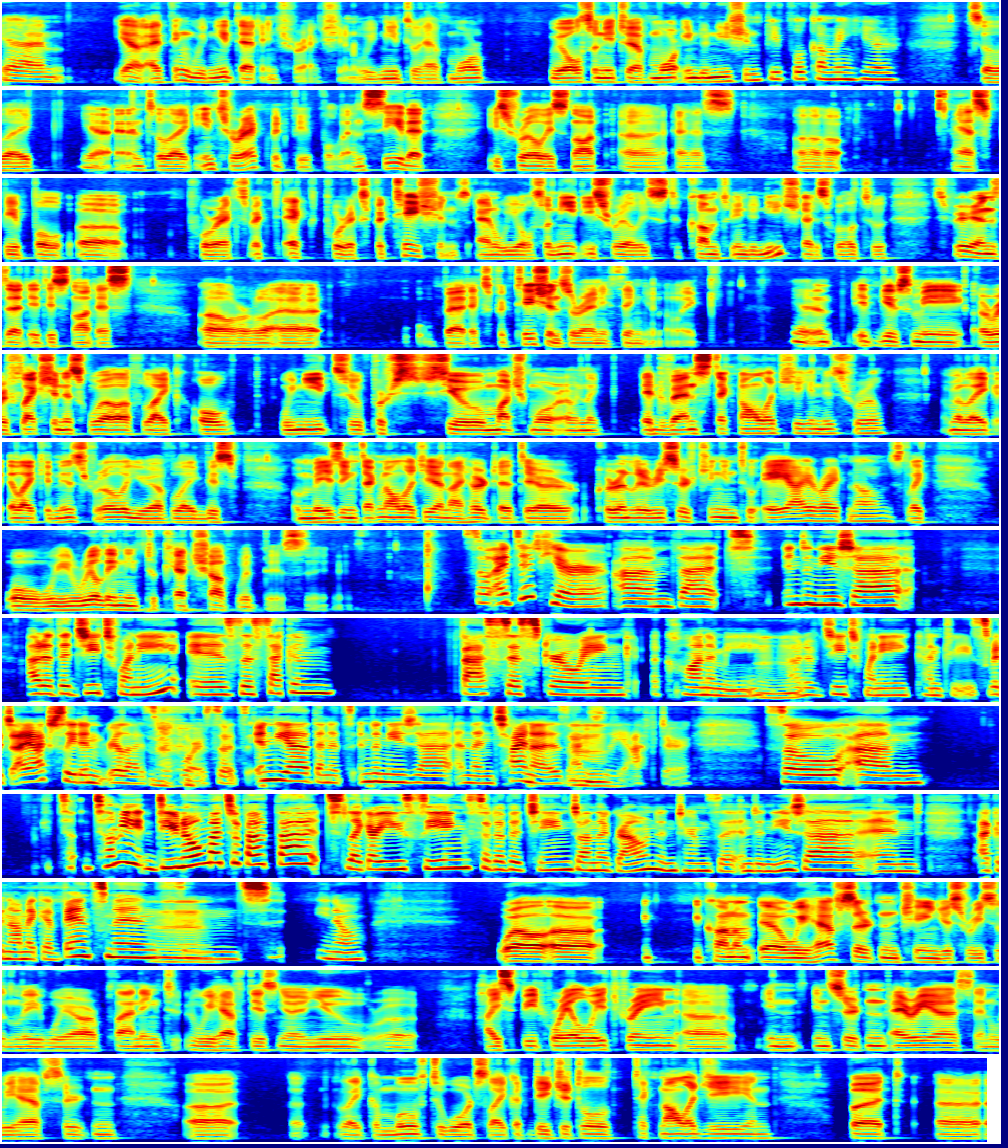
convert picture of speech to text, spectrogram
Yeah, and yeah, I think we need that interaction. We need to have more. We also need to have more Indonesian people coming here to like yeah, and to like interact with people and see that Israel is not uh, as uh, as people uh, poor expect ex- poor expectations, and we also need Israelis to come to Indonesia as well to experience that it is not as uh, or uh, bad expectations or anything. You know, like yeah, it gives me a reflection as well of like oh, we need to pursue much more. I mean, like advanced technology in Israel. I mean, like like in Israel, you have like this amazing technology, and I heard that they're currently researching into AI right now. It's like, well, we really need to catch up with this. So I did hear um, that Indonesia, out of the G20, is the second fastest growing economy out of G20 countries, which I actually didn't realize before. so it's India, then it's Indonesia, and then China is actually after. So um, t- tell me, do you know much about that? Like, are you seeing sort of a change on the ground in terms of Indonesia and economic advancements and, you know, Well, uh, econom- uh, we have certain changes recently. We are planning to. We have this you know, new uh, high-speed railway train uh, in in certain areas, and we have certain uh, uh, like a move towards like a digital technology and but uh,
